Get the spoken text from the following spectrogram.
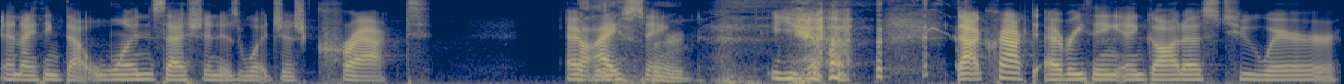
and I think that one session is what just cracked The everything. iceberg. Yeah. that cracked everything and got us to where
